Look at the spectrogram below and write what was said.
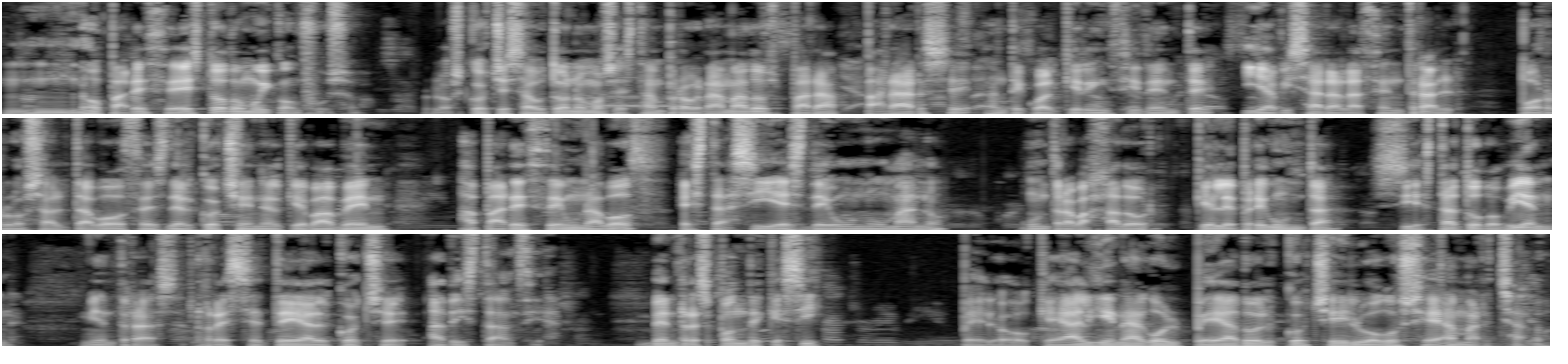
No parece, es todo muy confuso. Los coches autónomos están programados para pararse ante cualquier incidente y avisar a la central. Por los altavoces del coche en el que va Ben aparece una voz, esta sí es de un humano, un trabajador, que le pregunta si está todo bien, mientras resetea el coche a distancia. Ben responde que sí, pero que alguien ha golpeado el coche y luego se ha marchado.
